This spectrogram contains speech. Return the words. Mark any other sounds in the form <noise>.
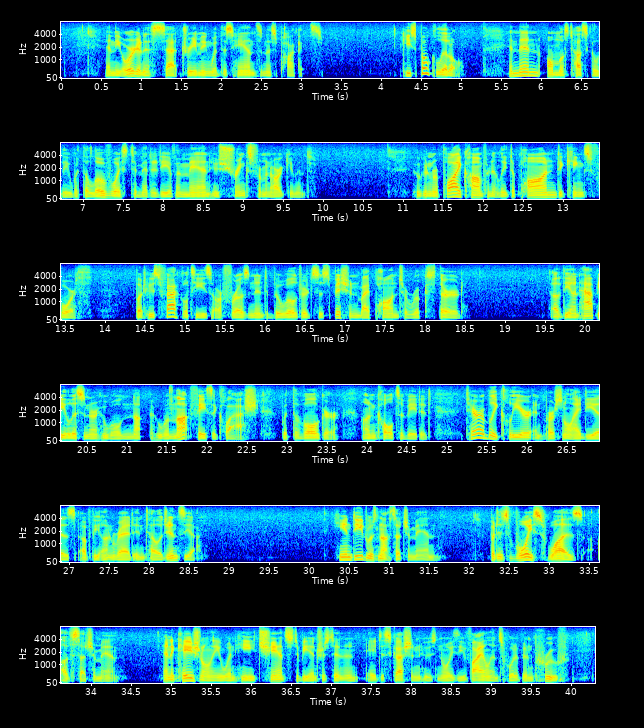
and the organist sat dreaming with his hands in his pockets. He spoke little, and then almost huskily, with the low voiced timidity of a man who shrinks from an argument, who can reply confidently to pawn to king's fourth, but whose faculties are frozen into bewildered suspicion by pawn to rook's third of the unhappy listener who will not who will not face a clash with the vulgar, uncultivated, terribly clear and personal ideas of the unread intelligentsia. He indeed was not such a man, but his voice was of such a man. And occasionally, when he chanced to be interested in a discussion whose noisy violence would have been proof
